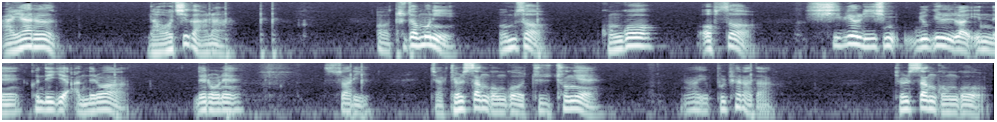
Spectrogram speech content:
IR은 나오지가 않아. 어, 투자 문의 엄서 공고 없어. 12월 26일 날 있네. 근데 이게 안 내려와. 내려오네. 쏘리 자 결산 공고 주주총회. 아 이거 불편하다. 결산 공고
